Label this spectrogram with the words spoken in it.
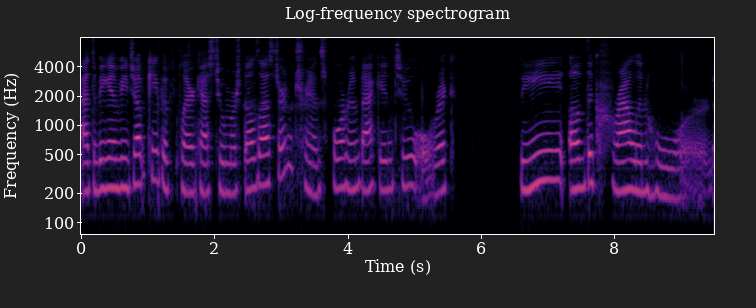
At the beginning of each upkeep, if a player casts two or more spells last turn, transform him back into Ulrich, the of the Krallen Horde.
